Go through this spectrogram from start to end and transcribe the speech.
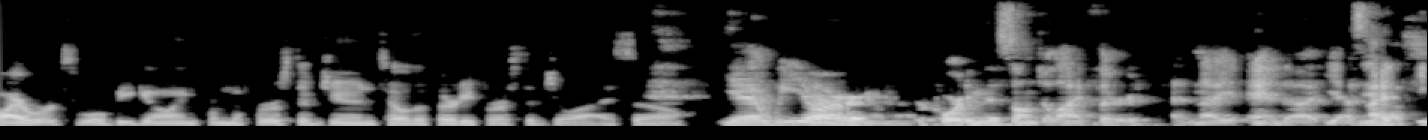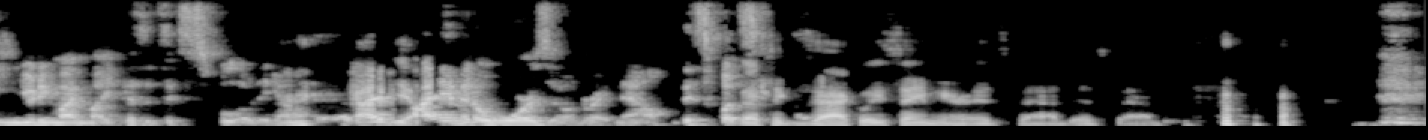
fireworks will be going from the 1st of June till the 31st of July. So yeah, we are recording this on July 3rd at night. And, uh, yes, yes. I keep muting my mic because it's exploding out there. Like I, yeah. I am in a war zone right now. This what's That's exactly same here. It's bad. It's bad.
